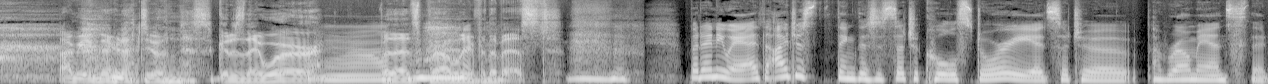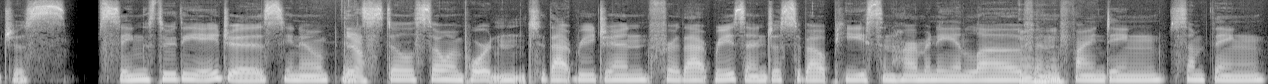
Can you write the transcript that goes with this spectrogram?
I mean, they're not doing as good as they were, but that's probably for the best. But anyway, I, th- I just think this is such a cool story. It's such a, a romance that just sings through the ages. You know, Yeah. it's still so important to that region for that reason, just about peace and harmony and love Mhm. and finding something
